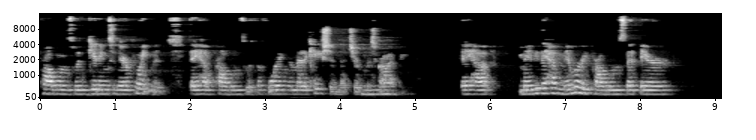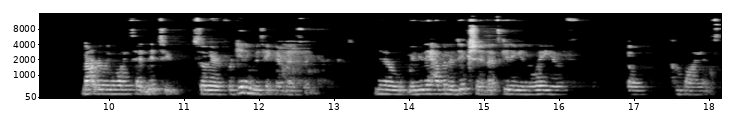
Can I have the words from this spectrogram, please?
problems with getting to their appointments. They have problems with affording the medication that you're mm-hmm. prescribing. They have, maybe they have memory problems that they're not really wanting to admit to. So they're forgetting to take their medicine. You know, maybe they have an addiction that's getting in the way of, of compliance.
